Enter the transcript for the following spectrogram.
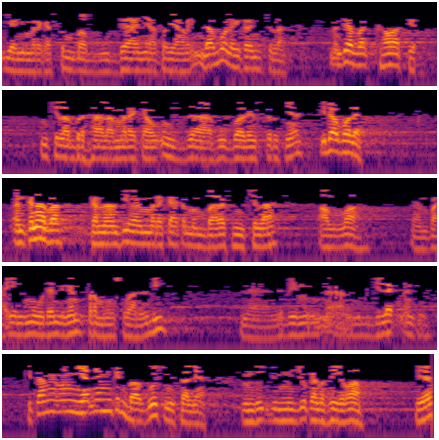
yani mereka sembah budanya atau yang lain tidak boleh kita mencela. Nanti apa? Khawatir. Mencela berhala mereka uzza hubal dan seterusnya tidak boleh. Dan kenapa? Karena nanti mereka akan membalas mencela Allah tanpa ilmu dan dengan permusuhan. Lebih nah lebih, nah, lebih jelek nanti. Kita memang niatnya mungkin bagus misalnya untuk menunjukkan khirah, ya.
